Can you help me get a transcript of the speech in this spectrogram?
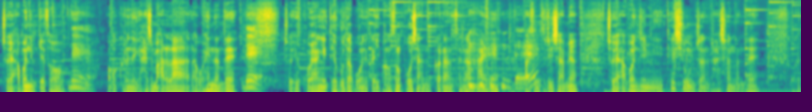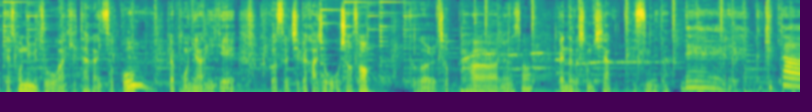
저희 아버님께서 네, 어, 그런 얘기 하지 말라라고 했는데 네, 저희 고향이 대구다 보니까 이 방송을 보지 않을 거라는 생각하에 네. 말씀드리자면 저희 아버님이 택시 운전을 하셨는데 그때 손님이 두고 간 기타가 있었고 음, 그러니까 본의 아니게 그것을 집에 가져오셔서 그걸 접하면서 밴드가 처음 시작했습니다. 네. 예. 그 기타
